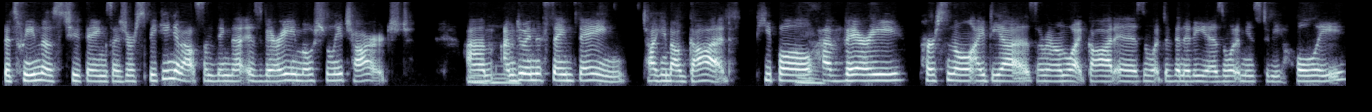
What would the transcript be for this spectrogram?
between those two things as you're speaking about something that is very emotionally charged um, mm-hmm. i'm doing the same thing talking about god people yeah. have very personal ideas around what god is and what divinity is and what it means to be holy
